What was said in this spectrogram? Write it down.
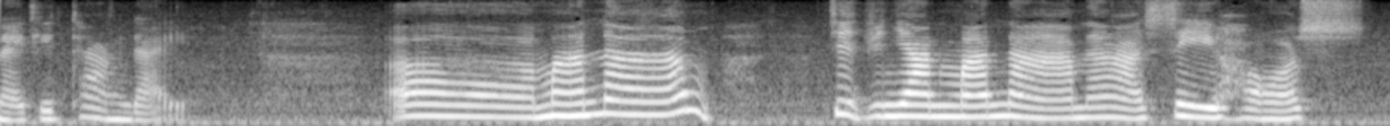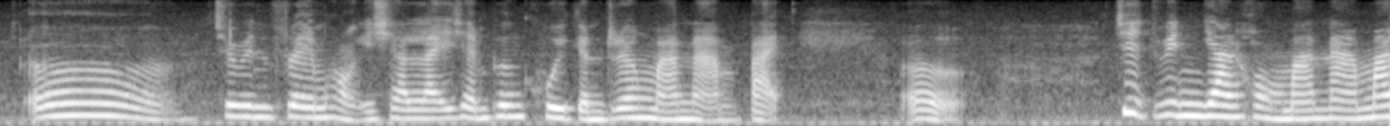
ในทิศทางใดเอ่อม้าน้ำจิตวิญญาณม้าน้ำนะคะ Sea Horse เออชวินเฟรมของอีฉันแลฉันเพิ่งคุยกันเรื่องม้าน้ำไป เออจิตวิญญาณของม้าน้ำม้า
